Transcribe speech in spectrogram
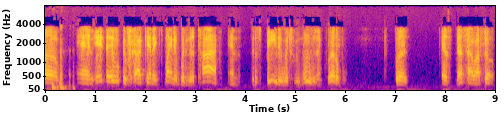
Um, and it, it, it, I can't explain it, but the time and the speed at which we move is incredible. But as, that's how I felt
